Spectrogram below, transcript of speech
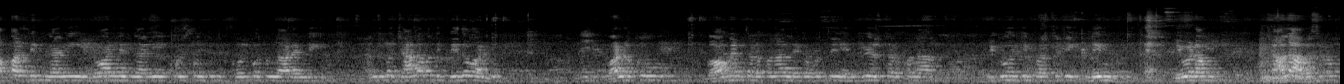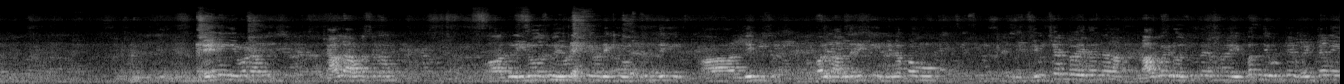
అప్పర్ లిమ్ కానీ లోవర్ లిమ్ కానీ కోల్పోతు కోల్పోతున్నారండి. అందులో చాలామంది పేదవాళ్ళు. వాళ్ళకు గవర్నమెంట్ తరఫున లేకపోతే ఎన్జిఓస్ తరఫున ఇటువంటి పరిస్థితి లిమ్ ఇవ్వడం చాలా అవసరం. ట్రైనింగ్ ఇవ్వడం చాలా అవసరం. వాళ్ళు ఈరోజు ఎవరికి ఎవరికి వస్తుంది ఆ లిమ్స్ వాళ్ళందరికీ వినపము. ఈ ఫ్యూచర్లో ఏదైనా రాబోయే రోజుల్లో ఏమైనా ఇబ్బంది ఉంటే వెంటనే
